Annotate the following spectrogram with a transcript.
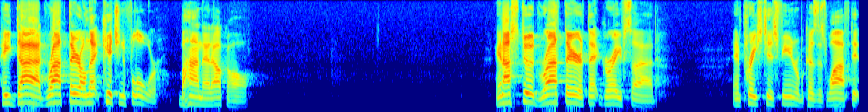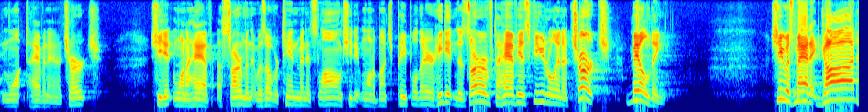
He died right there on that kitchen floor behind that alcohol. And I stood right there at that graveside and preached his funeral because his wife didn't want to have it in a church. She didn't want to have a sermon that was over 10 minutes long. She didn't want a bunch of people there. He didn't deserve to have his funeral in a church building. She was mad at God,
